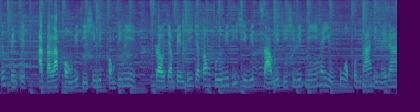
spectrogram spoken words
ซึ่งเป็นเอกอัตลักษณ์ของวิถีชีวิตของที่นี่ เราจำเป็นที่จะต้องฟื้นวิถีชีวิต 3 วิถีชีวิตนี้ให้อยู่คู่กับคนท่าหินให้ได้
